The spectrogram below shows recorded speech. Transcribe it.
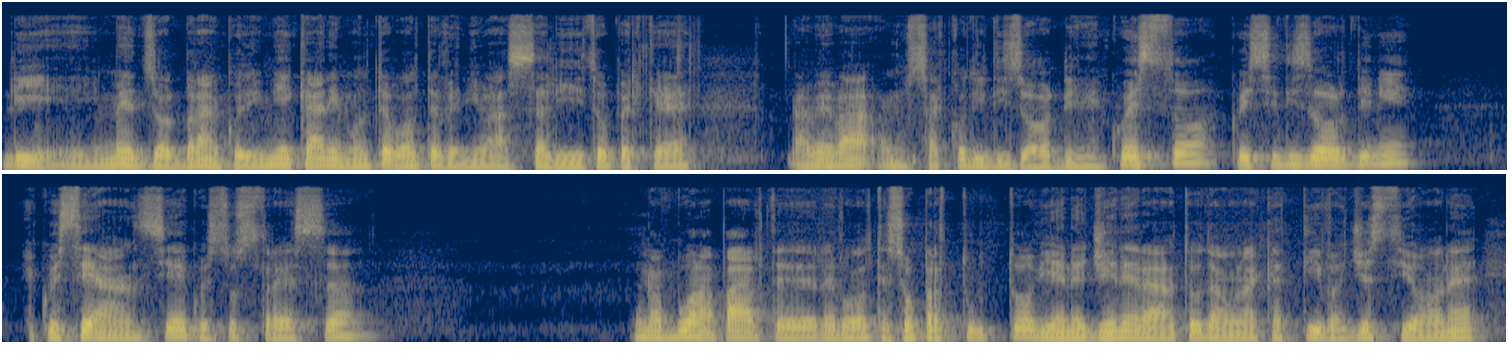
lì in mezzo al branco dei miei cani molte volte veniva assalito perché aveva un sacco di disordini. Questo, questi disordini e queste ansie, questo stress una buona parte delle volte soprattutto viene generato da una cattiva gestione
